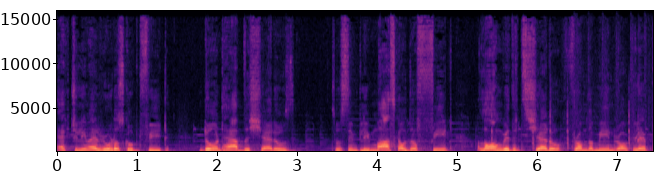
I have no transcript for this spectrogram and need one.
actually my rotoscoped feet, don't have the shadows. So simply mask out the feet along with its shadow from the main raw clip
